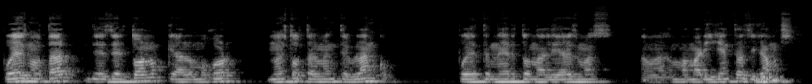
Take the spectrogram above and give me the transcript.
puedes notar desde el tono que a lo mejor no es totalmente blanco. Puede tener tonalidades más ama- amarillentas, digamos.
